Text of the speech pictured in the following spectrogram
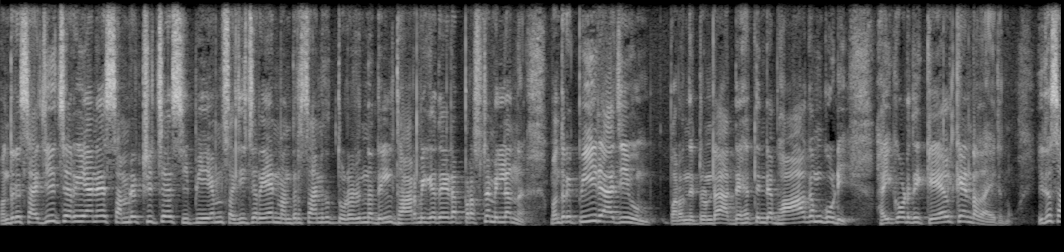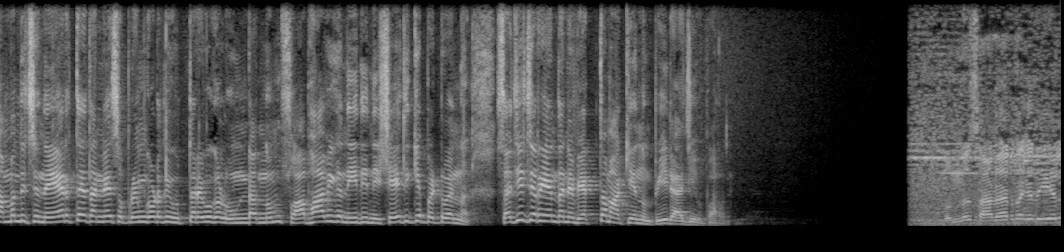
മന്ത്രി സജി ചെറിയാനെ സംരക്ഷിച്ച C P M Saji Cheriyan മന്ത്രിസ്ഥാനത്ത് തുടരുന്നതിൽ ധാർമ്മികതയുടെ പ്രശ്നമില്ലെന്ന് മന്ത്രി പി രാജീവും പറഞ്ഞിട്ടുണ്ട്. അദ്ദേഹത്തിന്റെ ഭാഗം കൂടി ഹൈക്കോടതി കേൾക്കേണ്ടതായിരുന്നു. ഇത് സംബന്ധിച്ച് നേരത്തെ തന്നെ സുപ്രീം കോടതി ഉത്തരവുകൾ ഉണ്ടെന്നും സ്വാഭാവിക നീതി നിഷേധിക്കപ്പെട്ടുവെന്ന് സജി ചെറിയാൻ തന്നെ വ്യക്തമാക്കിയെന്നും പി രാജീവ് പറഞ്ഞു. ഒന്ന് സാധാരണഗതിയിൽ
